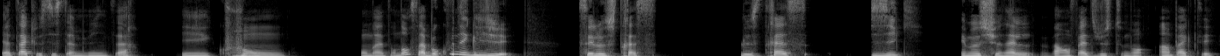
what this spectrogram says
qui attaque le système immunitaire et qu'on a tendance à beaucoup négliger, c'est le stress. Le stress physique, émotionnel, va en fait justement impacter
